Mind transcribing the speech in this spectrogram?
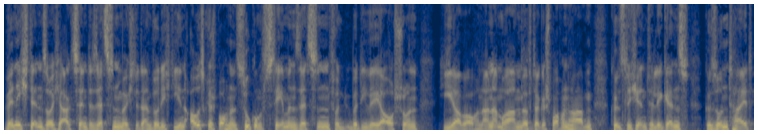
wenn ich denn solche Akzente setzen möchte, dann würde ich die in ausgesprochenen Zukunftsthemen setzen, von, über die wir ja auch schon hier, aber auch in anderem Rahmen öfter gesprochen haben. Künstliche Intelligenz, Gesundheit,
